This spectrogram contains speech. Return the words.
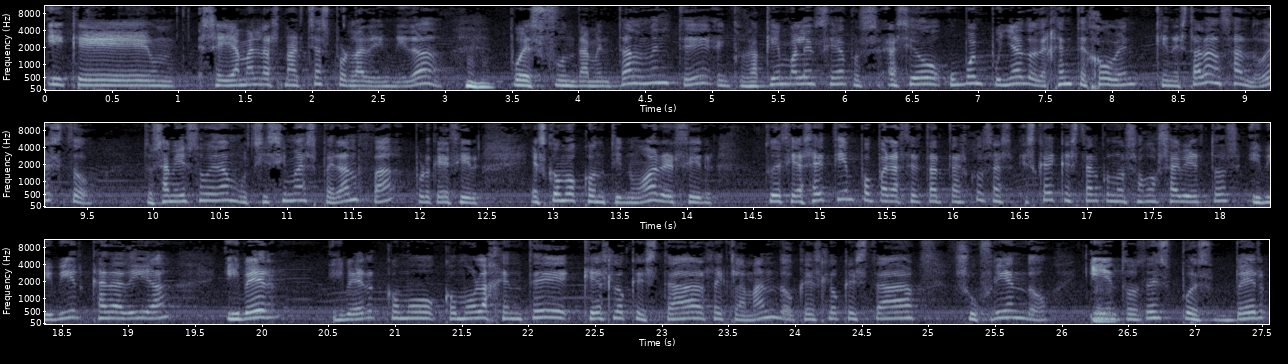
y que mm, se llaman las marchas por la dignidad. Pues fundamentalmente, incluso aquí en Valencia, pues ha sido un buen puñado de gente joven quien está lanzando esto. Entonces a mí esto me da muchísima esperanza, porque decir, es como continuar, es decir, tú decías, hay tiempo para hacer tantas cosas, es que hay que estar con los ojos abiertos y vivir cada día y ver y ver cómo, cómo la gente, qué es lo que está reclamando, qué es lo que está sufriendo. Y entonces, pues ver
